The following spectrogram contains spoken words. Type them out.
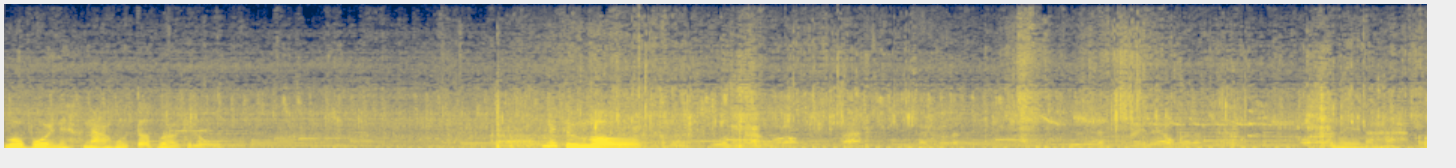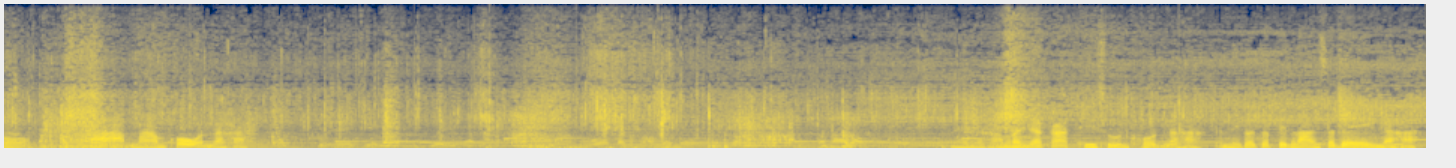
โบโบยเนี่ยนาหูเตอะเบอร์กิโล ไม่ถึงหรอกนี่นะคะ ก็พาอาบน้ำก่อนนะคะนี่นะคะบรรยากาศที่ศูนย์คดนะคะ อันนี้ก็จะเป็นลานแสดงนะคะ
